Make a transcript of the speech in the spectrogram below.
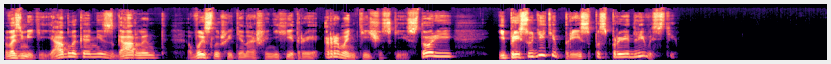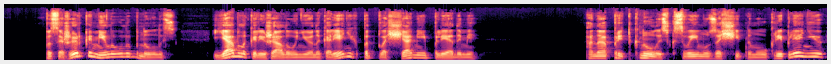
Возьмите яблоко, мисс Гарленд, выслушайте наши нехитрые романтические истории и присудите приз по справедливости». Пассажирка мило улыбнулась. Яблоко лежало у нее на коленях под плащами и пледами. Она приткнулась к своему защитному укреплению,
